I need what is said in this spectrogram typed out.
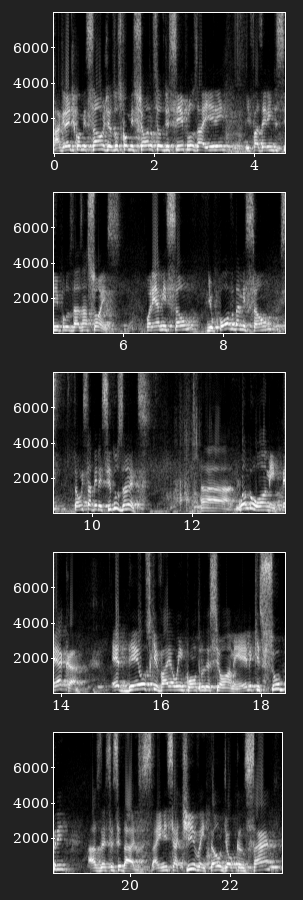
a grande comissão, Jesus comissiona os seus discípulos a irem e fazerem discípulos das nações. Porém, a missão e o povo da missão estão estabelecidos antes. Ah, quando o homem peca, é Deus que vai ao encontro desse homem, é Ele que supre as necessidades. A iniciativa, então, de alcançar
